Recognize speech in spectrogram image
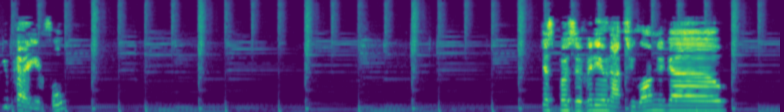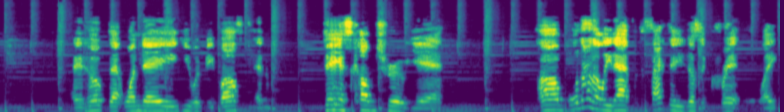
You parrying fool. Just posted a video not too long ago. I had hoped that one day he would be buffed, and day has come true. Yeah. Um. Well, not only that, but the fact that he doesn't crit, like,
